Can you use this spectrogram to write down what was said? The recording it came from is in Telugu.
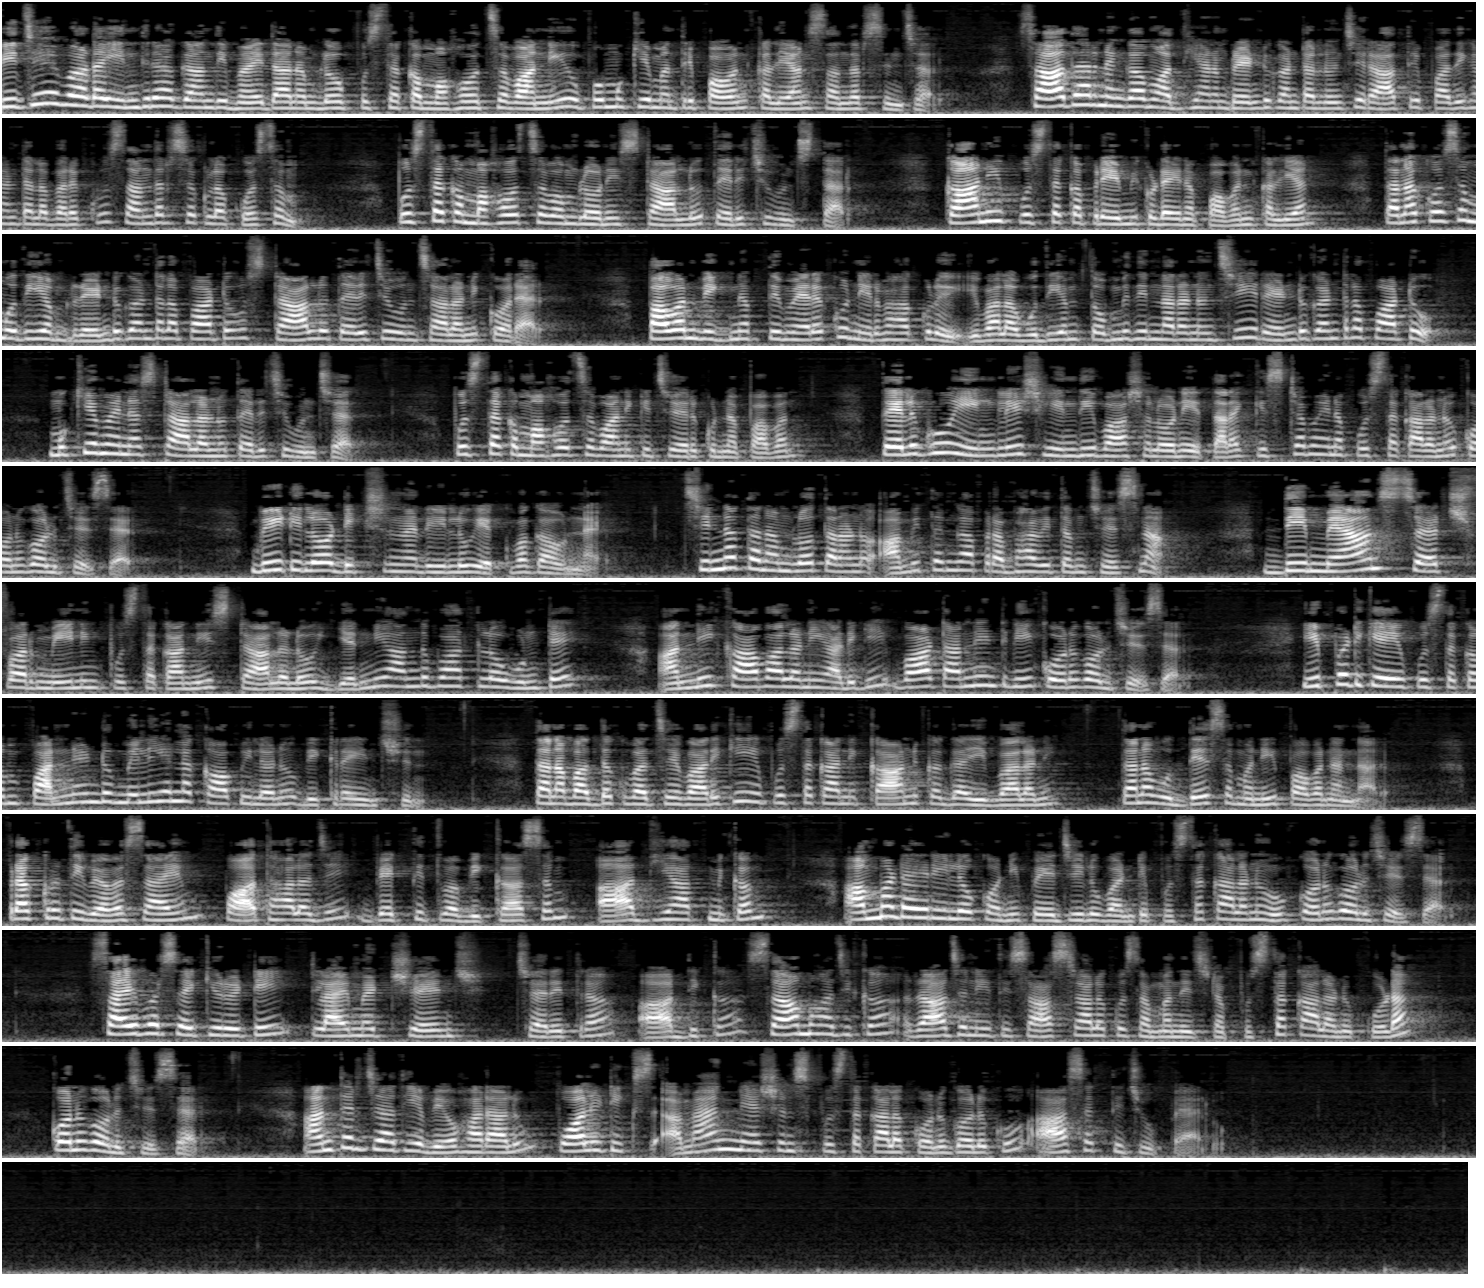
విజయవాడ ఇందిరాగాంధీ మైదానంలో పుస్తక మహోత్సవాన్ని ఉప ముఖ్యమంత్రి పవన్ కళ్యాణ్ సందర్శించారు. సాధారణంగా మధ్యాహ్నం రెండు గంటల నుంచి రాత్రి పది గంటల వరకు సందర్శకుల కోసం పుస్తక మహోత్సవంలోని స్టాళ్ళు తెరిచి ఉంచుతారు. కానీ పుస్తక ప్రేమికుడైన పవన్ కళ్యాణ్ తన కోసం ఉదయం రెండు గంటల పాటు స్టాళ్ళు తెరిచి ఉంచాలని కోరారు. పవన్ విజ్ఞప్తి మేరకు నిర్వాహకులు ఇవాళ ఉదయం తొమ్మిదిన్నర నుంచి రెండు గంటల పాటు ముఖ్యమైన స్టాళ్ళను తెరిచి ఉంచారు. పుస్తక మహోత్సవానికి చేరుకున్న పవన్ తెలుగు ఇంగ్లీష్ హిందీ భాషలోని తనకిష్టమైన పుస్తకాలను కొనుగోలు చేశారు. వీటిలో డిక్షనరీలు ఎక్కువగా ఉన్నాయి. చిన్నతనంలో తనను అమితంగా ప్రభావితం చేసిన the Man's Search for Meaning పుస్తకాన్ని స్టాళ్ళలో ఎన్ని అందుబాటులో ఉంటే అన్నీ కావాలని అడిగి వాటన్నింటినీ కొనుగోలు చేశారు. ఇప్పటికే ఈ పుస్తకం పన్నెండు మిలియన్ల కాపీలను విక్రయించింది. తన వద్దకు వచ్చే వారికి ఈ పుస్తకాన్ని కానుకగా ఇవ్వాలని తన ఉద్దేశమని పవన్ అన్నారు. ప్రకృతి వ్యవసాయం పాథాలజీ వ్యక్తిత్వ వికాసం ఆధ్యాత్మికం అమ్మ డైరీలో కొన్ని పేజీలు వంటి పుస్తకాలను కొనుగోలు చేశారు. సైబర్ సెక్యూరిటీ క్లైమేట్ చేంజ్ చరిత్ర ఆర్థిక సామాజిక రాజనీతి శాస్త్రాలకు సంబంధించిన పుస్తకాలను కూడా కొనుగోలు చేశారు. అంతర్జాతీయ వ్యవహారాలు పాలిటిక్స్ అమాంగ్ నేషన్స్ పుస్తకాల కొనుగోలుకు ఆసక్తి చూపారు.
